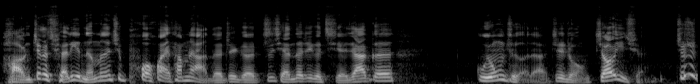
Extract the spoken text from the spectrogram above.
好，你这个权利能不能去破坏他们俩的这个之前的这个企业家跟？雇佣者的这种交易权，就是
